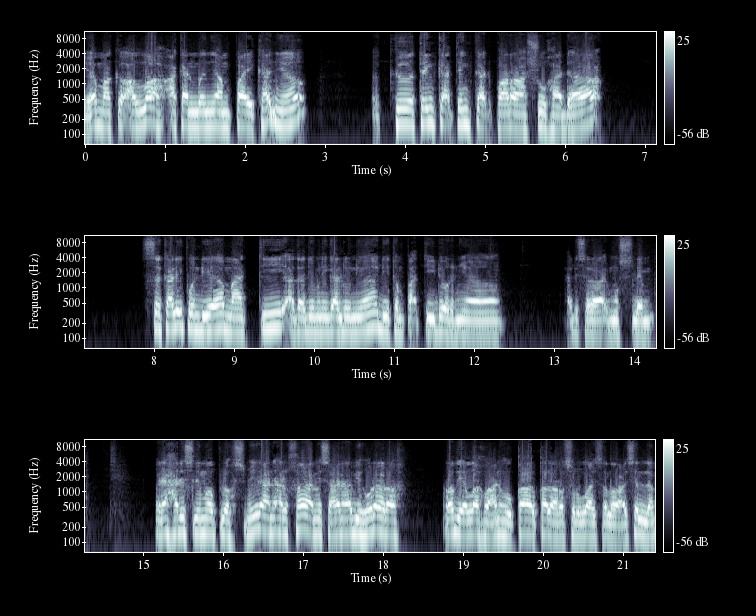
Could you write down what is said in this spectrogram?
ya maka Allah akan menyampaikannya ke tingkat-tingkat para syuhada sekalipun dia mati atau dia meninggal dunia di tempat tidurnya hadis riwayat Muslim من حديث 59 الخامس عن أبي هريرة رضي الله عنه قال قال رسول الله صلى الله عليه وسلم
